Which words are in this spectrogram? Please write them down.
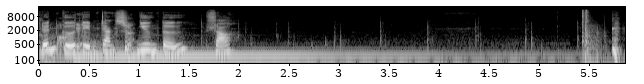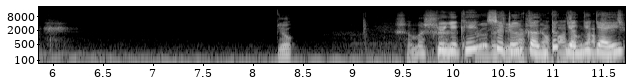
đến cửa tiệm trang sức Dương Tử. Rõ. Chuyện gì khiến sư trưởng cần tức giận như vậy?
